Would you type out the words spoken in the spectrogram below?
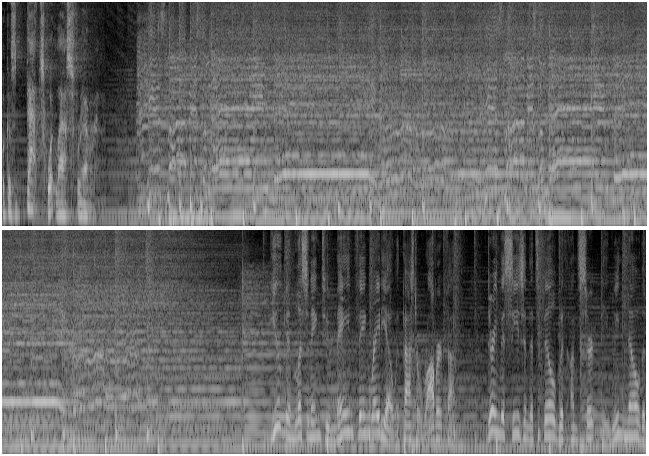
Because that's what lasts forever. Been listening to Main Thing Radio with Pastor Robert Fountain. During this season that's filled with uncertainty, we know that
